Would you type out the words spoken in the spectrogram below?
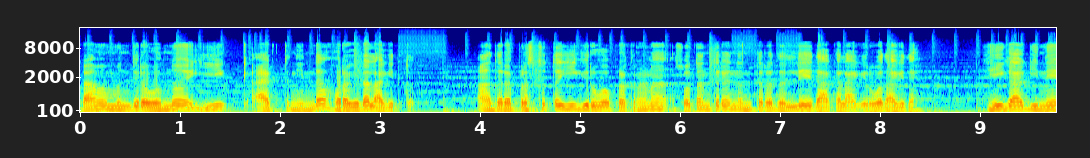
ರಾಮ ಮಂದಿರವನ್ನು ಈ ಆ್ಯಕ್ಟ್ನಿಂದ ಹೊರಗಿಡಲಾಗಿತ್ತು. ಆದರೆ ಪ್ರಸ್ತುತ ಈಗಿರುವ ಪ್ರಕರಣ ಸ್ವತಂತ್ರ ನಂತರದಲ್ಲಿ ದಾಖಲಾಗಿರುವುದಾಗಿದೆ. ಹೀಗಾಗಿಯೇ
